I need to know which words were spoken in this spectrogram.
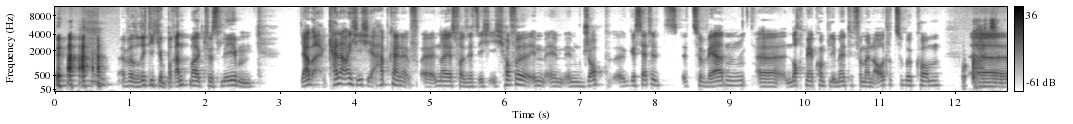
Einfach so richtig gebrandmarkt fürs Leben. Ja, aber keine Ahnung, ich, ich habe keine äh, neues Vorsatz. Ich, ich hoffe, im, im, im Job äh, gesettelt äh, zu werden, äh, noch mehr Komplimente für mein Auto zu bekommen. Äh,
